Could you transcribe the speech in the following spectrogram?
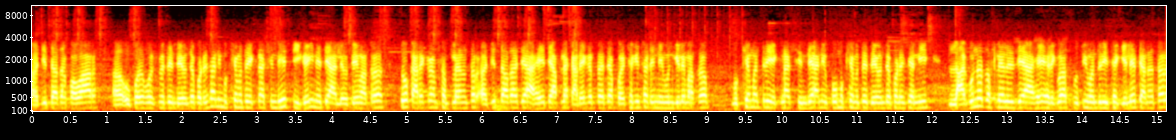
अजितदादा पवार उपमुख्यमंत्री देवेंद्र फडणवीस आणि मुख्यमंत्री एकनाथ शिंदे हे तिघही नेते आले होते. मात्र तो कार्यक्रम संपल्यानंतर अजितदादा जे आहे ते आपल्या कार्यकर्त्याच्या बैठकीसाठी निघून गेले. मात्र मुख्यमंत्री एकनाथ शिंदे आणि उपमुख्यमंत्री देवेंद्र फडणवीस यांनी लागूनच असलेले जे आहे हेडगेवार स्मृती मंदिर इथे गेले. त्यानंतर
